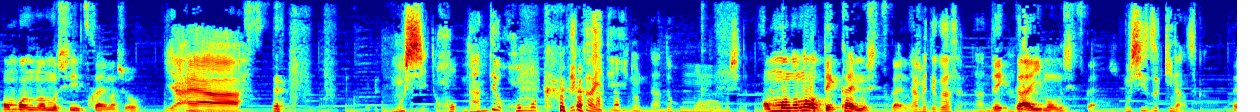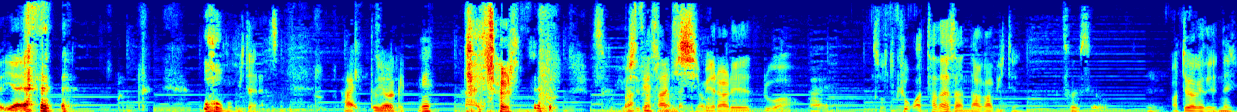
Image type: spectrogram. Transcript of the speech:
本物の虫使いましょいやいやー 虫、ほ、なんで本物、でかいでいいのに なんで本物の虫なんでう。すか？本物のでっかい虫使いましょやめてください。なんう。で？でっかい芋虫使いまし虫好きなんですか？いやいや、オウムみたいなやつ。はい。というわけでね。そう、吉田さんに締められるわ。はい。そう、今日はただでさえ長引いてんの。そうですよ。まあ、というわけでね、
